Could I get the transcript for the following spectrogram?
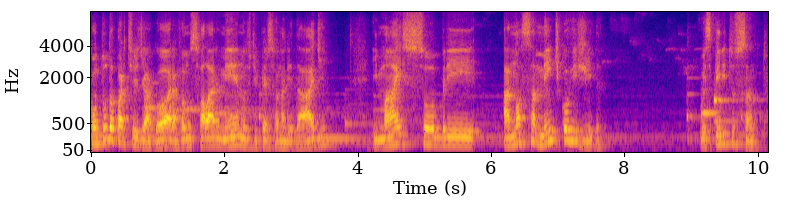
Contudo, a partir de agora, vamos falar menos de personalidade e mais sobre a nossa mente corrigida, o Espírito Santo.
